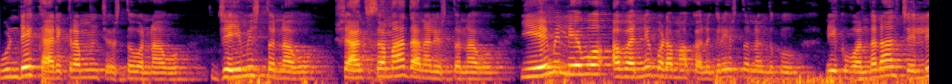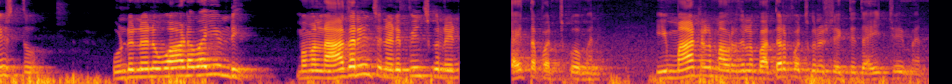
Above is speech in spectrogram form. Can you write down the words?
ఉండే కార్యక్రమం చేస్తూ ఉన్నావు. జయమిస్తున్నావు. శాంతి సమాధానాలు ఇస్తున్నావు. ఏమి లేవో అవన్నీ కూడా మాకు అనుగ్రహిస్తున్నందుకు నీకు వందనాలు చెల్లిస్తూ ఉండునను వాడవై ఉండి మమ్మల్ని ఆదరించి నడిపించుకుని ఆయత్తపరచుకోమని ఈ మాటలు మా హృదయం భద్రపరుచుకునే శక్తి దయచేయమని.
